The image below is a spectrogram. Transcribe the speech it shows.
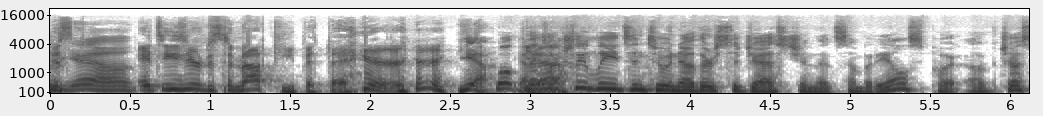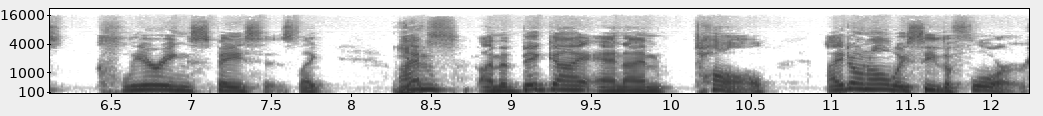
just, Mm, yeah. it's easier just to not keep it there. Yeah. Well, yeah. that actually leads into another suggestion that somebody else put of just clearing spaces. Like Yes. I'm I'm a big guy and I'm tall. I don't always see the floor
